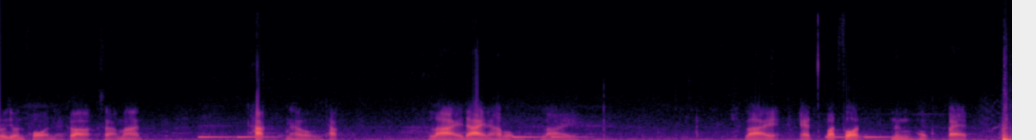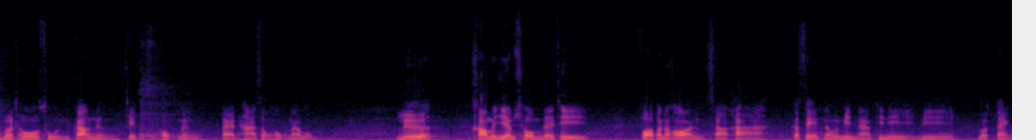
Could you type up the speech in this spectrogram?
รถยนต์ฟอร์ดเนี่ยก็สามารถทักนะครับผมทักไลน์ได้นะครับผมไลน์ไลน์แอดวัตฟอร์ดหนึ่งหกแปดเบอร์โทรศูนย์เก้าหนึ่งเจ็ดหกหนึ่งแปดห้าสองหกนะครับผม หรือเข้ามาเยี่ยมชมได้ที่ฟอร์ดพระนครสาขาเกษตรนวมินนะครับ ที่นี่มีรถแต่ง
